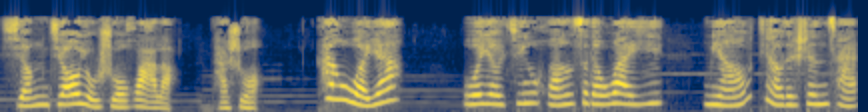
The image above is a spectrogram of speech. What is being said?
香蕉又说话了。他说：“看我呀，我有金黄色的外衣，苗条的身材。”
